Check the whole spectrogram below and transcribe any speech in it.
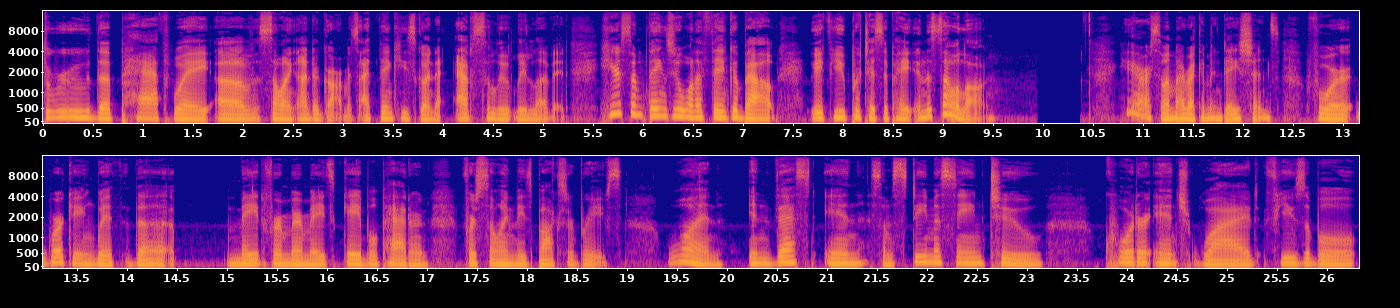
through the pathway of sewing undergarments. I think he's going to absolutely love it. Here's some things you'll want to think about if you participate in the sew along. Here are some of my recommendations for working with the Made for Mermaids Gable pattern for sewing these boxer briefs. One, invest in some Steam-A-Seam 2 quarter inch wide fusible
